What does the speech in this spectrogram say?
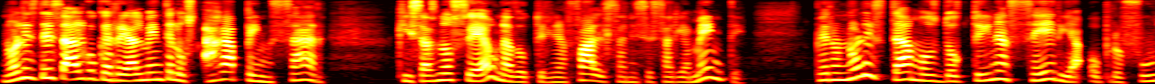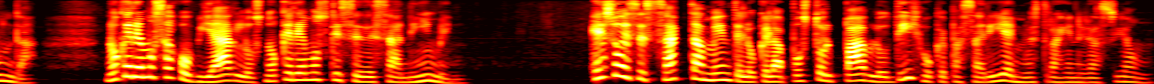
No les des algo que realmente los haga pensar. Quizás no sea una doctrina falsa necesariamente, pero no les damos doctrina seria o profunda. No queremos agobiarlos, no queremos que se desanimen. Eso es exactamente lo que el apóstol Pablo dijo que pasaría en nuestra generación.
